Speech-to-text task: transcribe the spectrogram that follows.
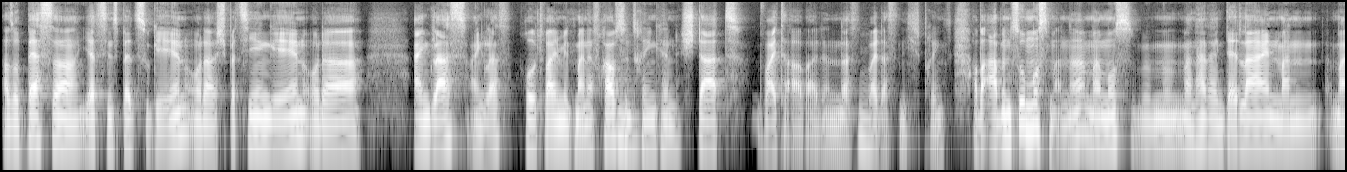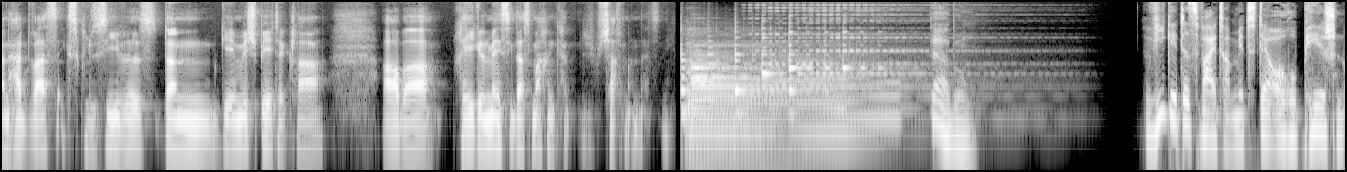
Also besser jetzt ins Bett zu gehen oder spazieren gehen oder ein Glas, ein Glas Rotwein mit meiner Frau mhm. zu trinken, statt weiterarbeiten, das, mhm. weil das nichts bringt. Aber ab und zu muss man, ne? Man muss, man hat ein Deadline, man, man hat was Exklusives, dann gehen wir später, klar. Aber regelmäßig das machen kann, schafft man das nicht. Werbung. Wie geht es weiter mit der Europäischen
